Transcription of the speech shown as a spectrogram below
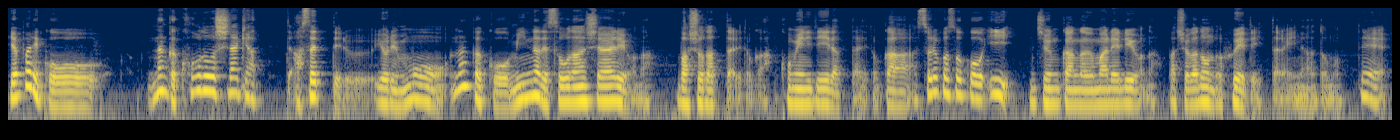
やっぱりこう、なんか行動しなきゃって焦ってるよりも、なんかこう、みんなで相談し合えるような場所だったりとか、コミュニティだったりとか、それこそこう、いい循環が生まれるような場所がどんどん増えていったらいいなと思って、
